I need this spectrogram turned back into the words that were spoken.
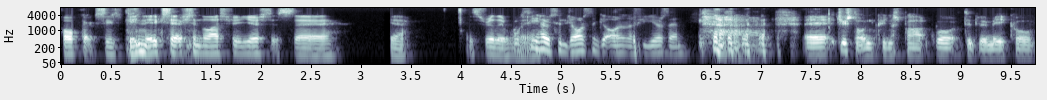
Falkirk's has been the exception the last few years. It's uh, yeah, it's really. We'll see how St Johnstone get on in a few years then. uh, just on Queens Park, what did we make of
